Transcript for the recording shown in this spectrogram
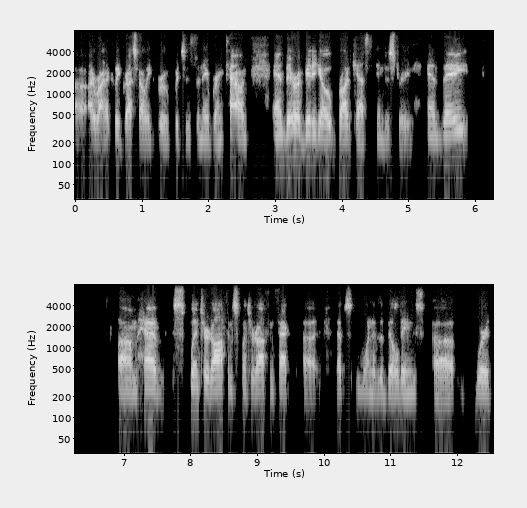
uh, ironically, Grass Valley Group, which is the neighboring town. And they're a video broadcast industry. And they um, have splintered off and splintered off. In fact, uh, that's one of the buildings uh, where it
